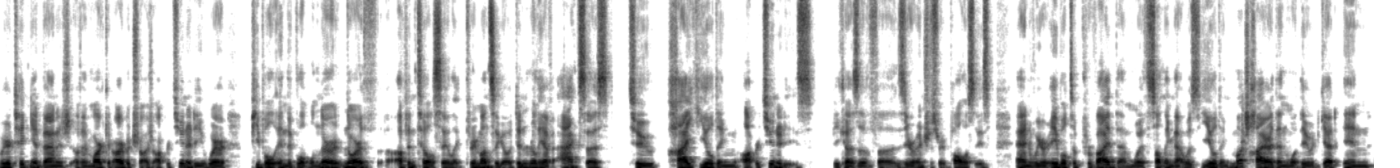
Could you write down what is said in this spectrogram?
we are taking advantage of a market arbitrage opportunity where people in the global north up until say like 3 months ago didn't really have access to high yielding opportunities because of uh, zero interest rate policies. And we were able to provide them with something that was yielding much higher than what they would get in,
